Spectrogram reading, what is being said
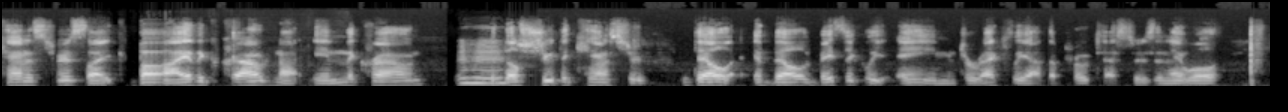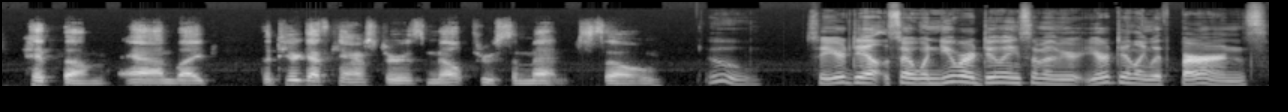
canisters like by the crowd, not in the crowd. Mm-hmm. they'll shoot the canister. They'll they'll basically aim directly at the protesters, and it will hit them. And like the tear gas canisters melt through cement. So. Ooh. So you're dealing. So when you were doing some of your, you're dealing with burns.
